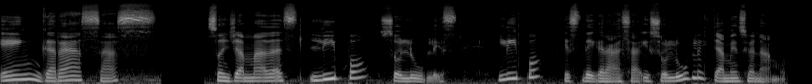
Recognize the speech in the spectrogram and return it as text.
en grasas son llamadas liposolubles Lipo es de grasa y soluble ya mencionamos.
